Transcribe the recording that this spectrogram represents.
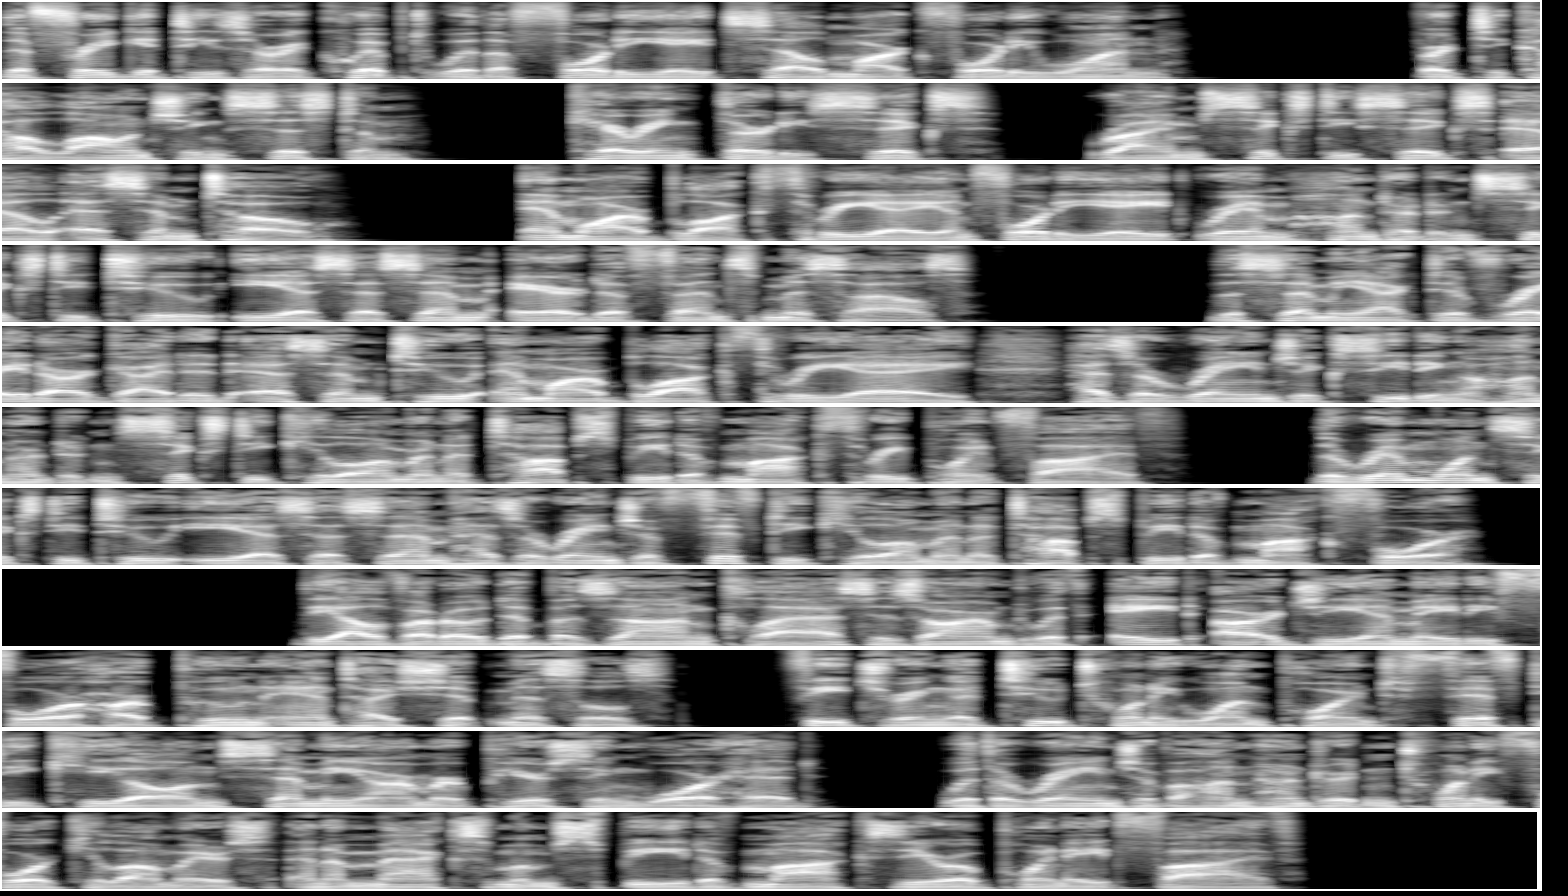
The frigates are equipped with a 48-cell Mark 41 vertical launching system, carrying 36 RIM 66L SM-2, MR Block 3A and 48 RIM 162 ESSM air defense missiles. The semi-active radar-guided SM-2 MR Block 3A has a range exceeding 160 km and a top speed of Mach 3.5. The RIM 162 ESSM has a range of 50 km and a top speed of Mach 4. The Alvaro de Bazan class is armed with eight RGM-84 Harpoon anti-ship missiles, featuring a 221.50 kilon semi-armor piercing warhead with a range of 124 kilometers and a maximum speed of Mach 0.85.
